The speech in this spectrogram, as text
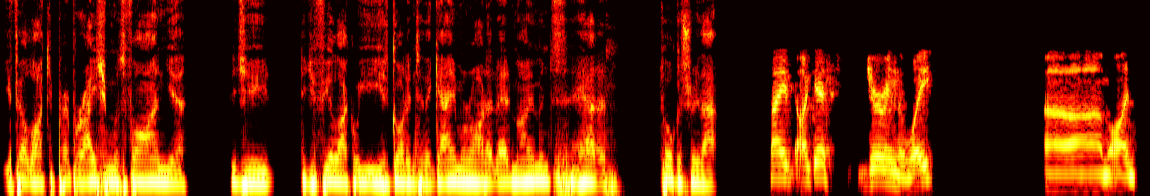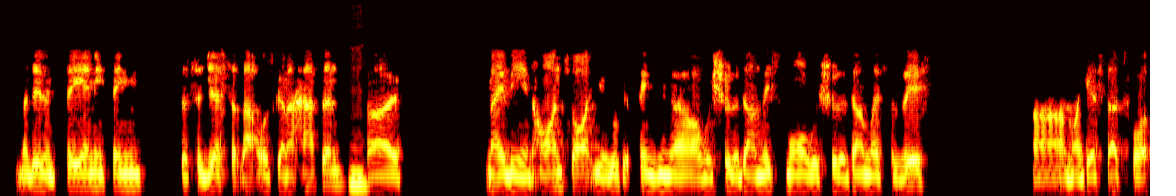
you felt like your preparation was fine? You did you did you feel like you just got into the game right at that moment? How talk us through that, mate? I guess during the week, um, I I didn't see anything to suggest that that was going to happen. Mm. So maybe in hindsight, you look at things and go, "Oh, we should have done this more. We should have done less of this." Um, I guess that's what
